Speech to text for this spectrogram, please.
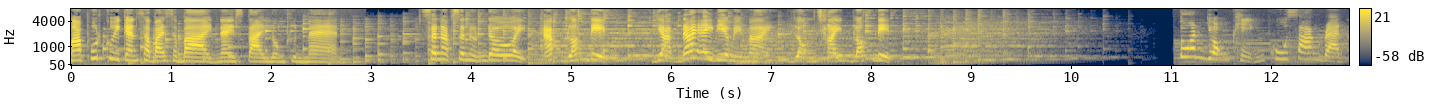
มาพูดคุยกันสบายๆ ในสไตล์ลงทุนแมน สนับสนุนโดยแอป Blockdit อยากได้ไอเดียใหม่ๆ ลองใช้ Blockdit ต้วนยงผิงผู้สร้างแบรนด์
